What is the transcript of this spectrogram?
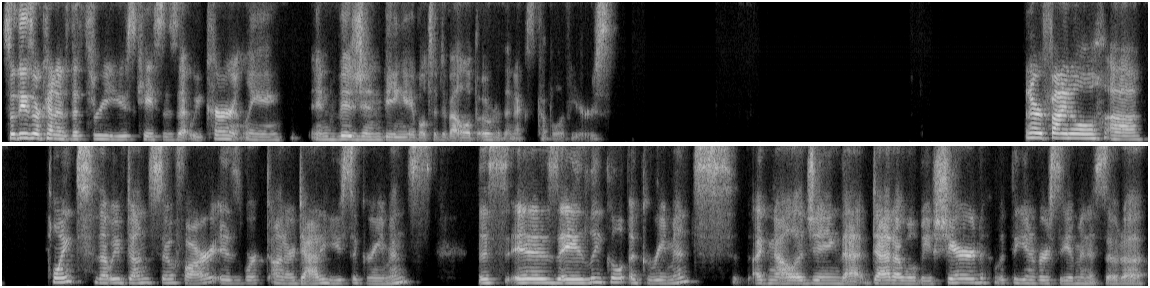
So these are kind of the three use cases that we currently envision being able to develop over the next couple of years. And our final uh, point that we've done so far is worked on our data use agreements. This is a legal agreement acknowledging that data will be shared with the University of Minnesota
